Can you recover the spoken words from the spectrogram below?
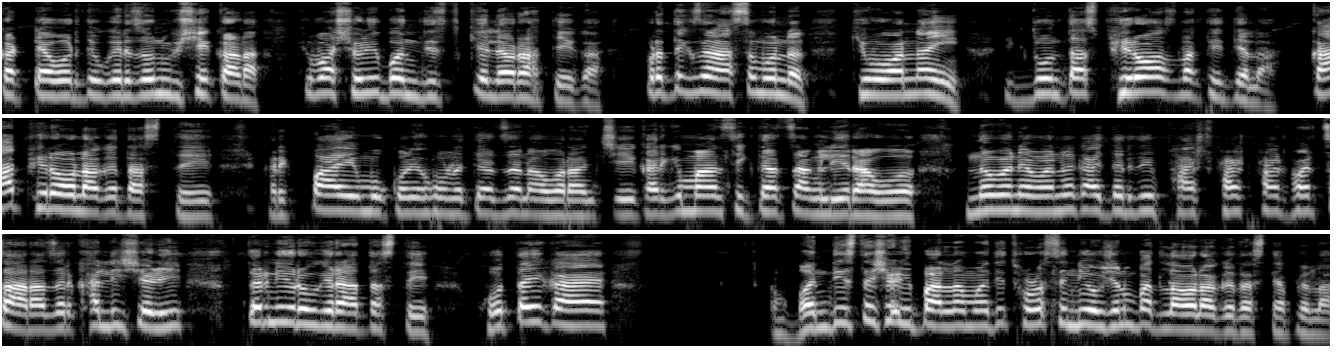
कट्ट्यावरती वगैरे जाऊन विषय काढा किंवा शेळी बंदिस्त केल्यावर राहते का? प्रत्येक जण असं म्हणलं किंवा नाही एक दोन तास फिरावंच लागते त्याला. का फिरावं लागत असते? कारण की पाय मोकळे होणं त्या जनावरांचे कारण की मानसिकता चांगली राहावं. नवं नव्यानं काहीतरी ते फास्ट फास्ट फास्ट फास्ट चारा जर खाली शेळी तर निरोगी राहत असते. होतंय काय? बंदिस्त शेळी पालनामध्ये थोडंसं नियोजन बदलावं लागत असते आपल्याला.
